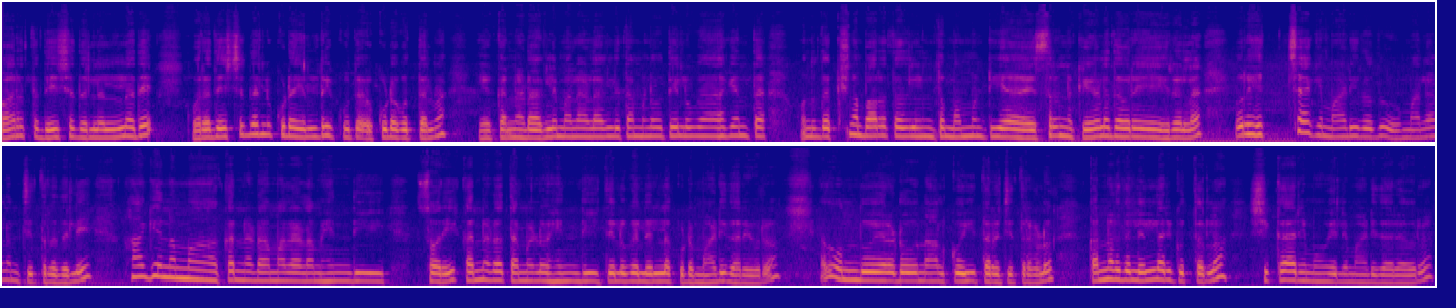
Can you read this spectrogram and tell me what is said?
ಭಾರತ ದೇಶದಲ್ಲಲ್ಲದೆ ಹೊರ ದೇಶದಲ್ಲೂ ಕೂಡ ಎಲ್ರಿಗೂ ಕೂಡ ಕೂಡ ಗೊತ್ತಲ್ವ? ಕನ್ನಡ ಆಗಲಿ, ಮಲಯಾಳ ಆಗಲಿ, ತಮಿಳು, ತೆಲುಗು ಹಾಗೆ ಅಂತ ಒಂದು ದಕ್ಷಿಣ ಭಾರತದಲ್ಲಿಂತ ಮಮ್ಮೂಟಿಯ ಹೆಸರನ್ನು ಕೇಳದವರೇ ಇರಲ್ಲ. ಇವರು ಹೆಚ್ಚಾಗಿ ಮಾಡಿರೋದು ಮಲಯಾಳಂ ಚಿತ್ರದಲ್ಲಿ. ಹಾಗೆ ನಮ್ಮ ಕನ್ನಡ, ಮಲಯಾಳಂ, ಹಿಂದಿ ಸಾರಿ ಕನ್ನಡ, ತಮಿಳು, ಹಿಂದಿ, ತೆಲುಗಲ್ಲೆಲ್ಲ ಕೂಡ ಮಾಡಿದ್ದಾರೆ ಇವರು. ಅದು ಒಂದು, ಎರಡು, ನಾಲ್ಕು ಈ ಥರ ಚಿತ್ರಗಳು. ಕನ್ನಡದಲ್ಲಿ ಎಲ್ಲರಿಗೂ ಗೊತ್ತಲ್ಲ ಶಿಕಾರಿ ಮೂವಿಯಲ್ಲಿ ಮಾಡಿದ್ದಾರೆ ಅವರು.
